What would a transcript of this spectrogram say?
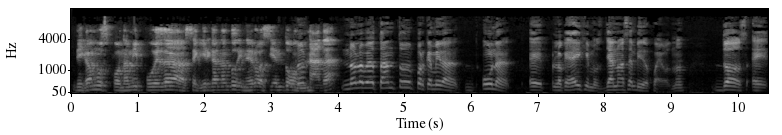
digamos, Konami pueda seguir ganando dinero haciendo No. nada, No lo veo tanto porque, mira, una, eh, lo que ya dijimos, ya no hacen videojuegos, ¿no? Dos, eh,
